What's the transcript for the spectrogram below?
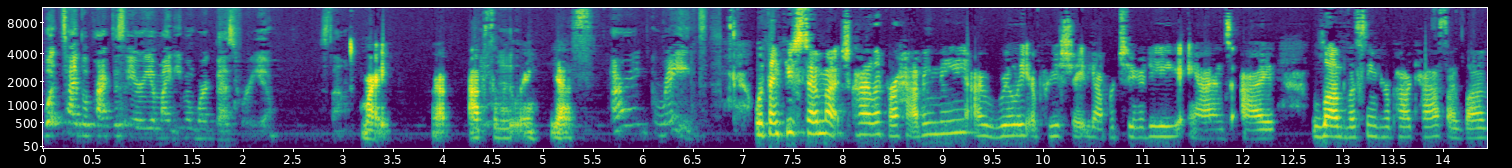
what type of practice area might even work best for you. So. Right. Yep. Absolutely. Yes. All right. Great. Well, thank you so much, Kyla, for having me. I really appreciate the opportunity and I love listening to your podcast. I love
